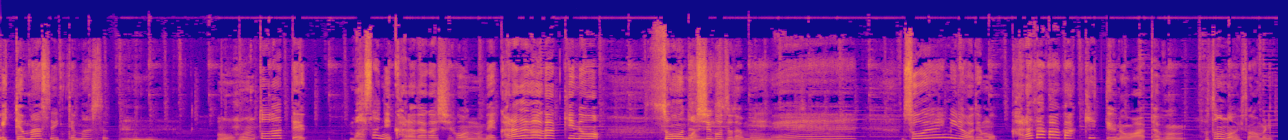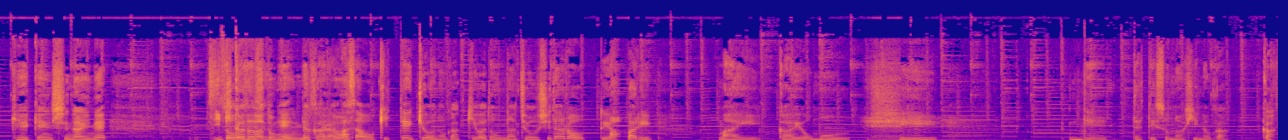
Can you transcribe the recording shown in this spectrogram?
言ってます言ってます、ううん。んもう本当だってまさに体が資本のね体が楽器のお仕事だもんねそういう意味ではでも体が楽器っていうのは多分ほとんどの人があまり経験しないね生き方だと思うんですね。だから朝起きて今日の楽器はどんな調子だろうってやっぱり毎回思うしでだってその日の楽楽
